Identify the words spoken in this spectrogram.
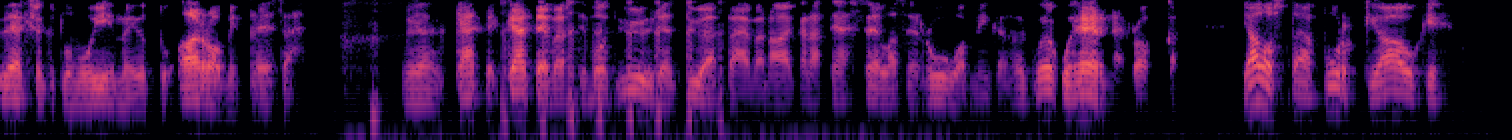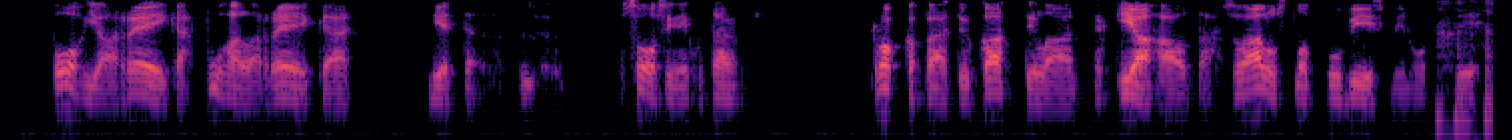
90-luvun ihmejuttu aromipesä. Käte, kätevästi voit yhden työpäivän aikana tehdä sellaisen ruoan, minkä joku hernerokka. Jalostaja purkki auki, pohjaa reikä, puhalla reikää, niin että soosi, niin kun tämä rokka päätyy kattilaan ja kiahauta. Se on alusta loppuu viisi minuuttia.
